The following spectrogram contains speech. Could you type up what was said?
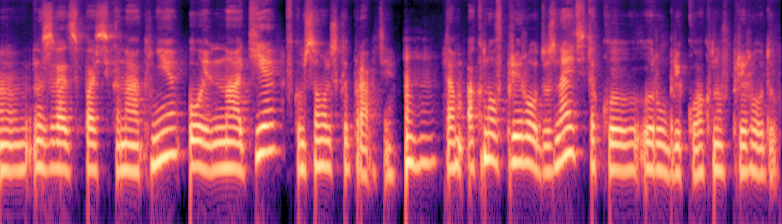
э, называется «Пасека на окне», ой, на оке в «Комсомольской правде». Угу. Там «Окно в природу», знаете такую рубрику «Окно в природу»?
